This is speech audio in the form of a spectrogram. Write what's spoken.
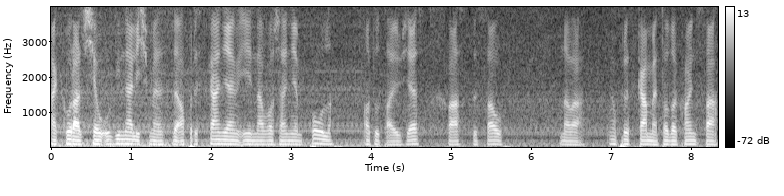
akurat się uwinęliśmy z opryskaniem i nawożeniem pól. O tutaj już jest, chwasty są. Dobra, opryskamy to do końca.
